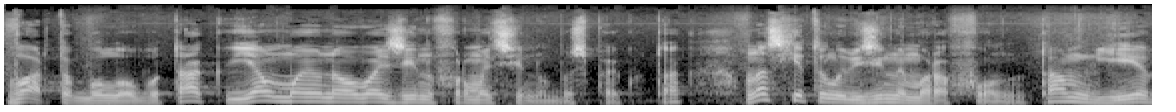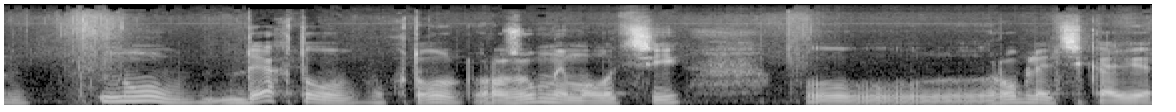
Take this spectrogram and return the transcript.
варто було б так. Я маю на увазі інформаційну безпеку. Так? У нас є телевізійний марафон, там є ну, дехто, хто розумний, молодці, роблять цікаві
